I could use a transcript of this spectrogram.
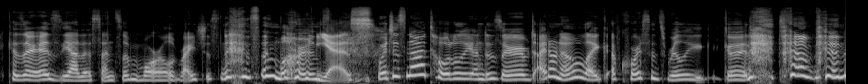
because there is yeah this sense of moral righteousness in Lawrence. yes which is not totally undeserved. I don't know. Like, of course, it's really good to have been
